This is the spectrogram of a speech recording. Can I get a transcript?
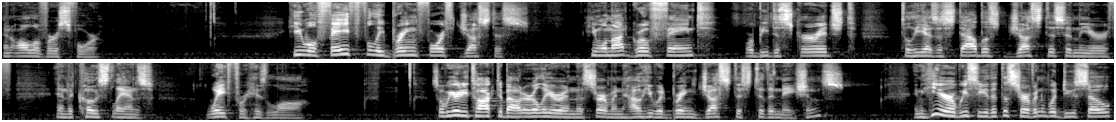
and all of verse 4. He will faithfully bring forth justice. He will not grow faint or be discouraged till he has established justice in the earth and the coastlands wait for his law. So, we already talked about earlier in the sermon how he would bring justice to the nations. And here we see that the servant would do so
